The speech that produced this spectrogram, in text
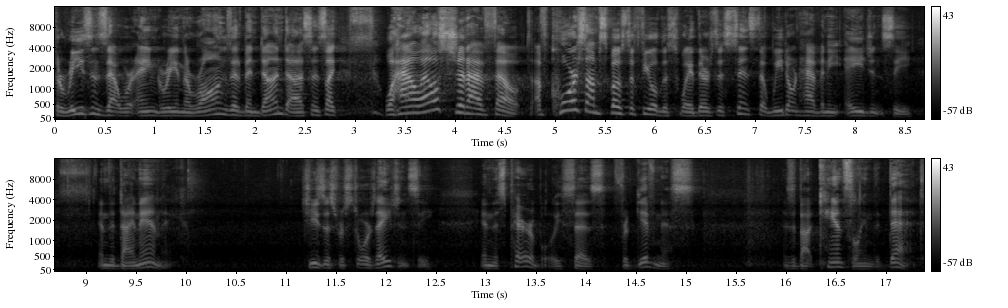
the reasons that we're angry and the wrongs that have been done to us. And it's like, well, how else should I have felt? Of course I'm supposed to feel this way. There's this sense that we don't have any agency in the dynamic. Jesus restores agency in this parable. He says, forgiveness is about canceling the debt.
